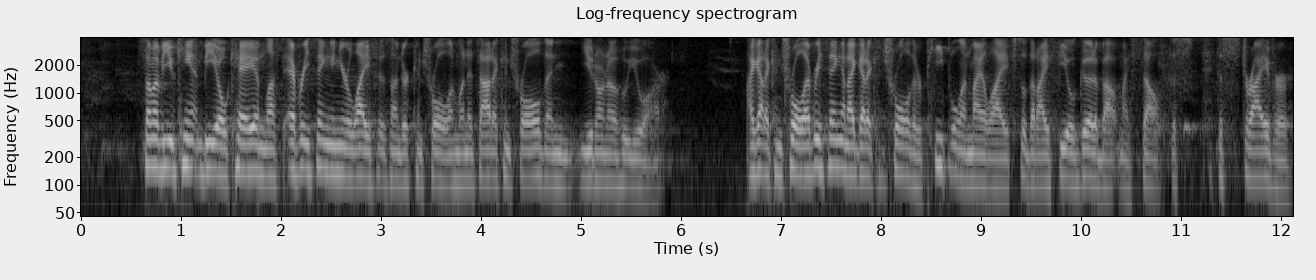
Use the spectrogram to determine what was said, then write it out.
some of you can't be okay unless everything in your life is under control. And when it's out of control, then you don't know who you are. I got to control everything and I got to control other people in my life so that I feel good about myself, the, the striver,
